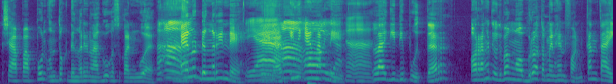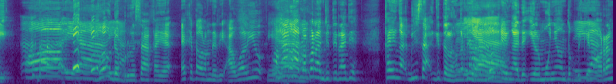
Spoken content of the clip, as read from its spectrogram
siapa pun untuk dengerin lagu kesukaan gue. Heeh. Eh lu dengerin deh. Iya. ya kan? Ah, Ini oh, enak iya. nih. Heeh. Lagi diputer, orangnya tiba-tiba ngobrol atau main handphone. Kan tai. Oh iya. gue udah iya. berusaha kayak, eh kita ulang dari awal yuk. Iya. Oh enggak, enggak apa-apa lanjutin aja. Kayak nggak bisa gitu loh, ngerti? Iya. Gue kayak nggak ada ilmunya untuk bikin Iya. orang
